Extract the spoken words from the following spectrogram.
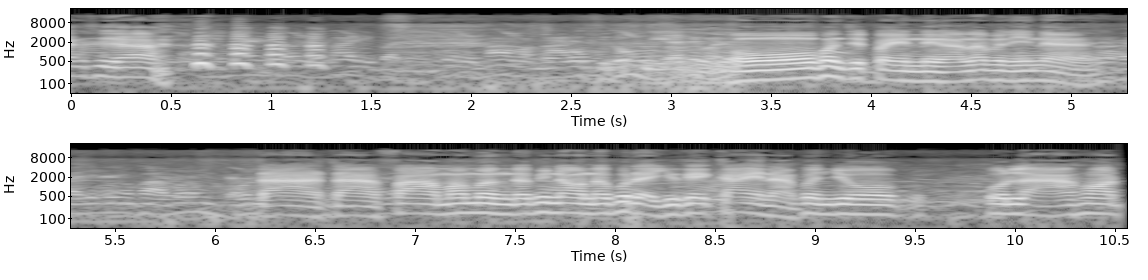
จักเทือโอ้เพิ่นจะไปเหนือแล้ววันนี้น่ะจ้าจ้าฟ้ามาเมืองเด้อพี่น้องเด้อผู้ใดอยู่ใกล้ ๆ น่ะ เพิ่อนอยู่พุ่นหลาฮอด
